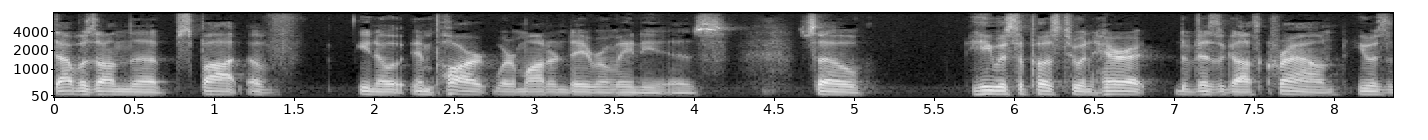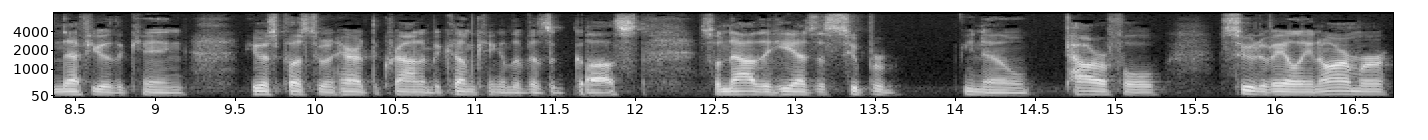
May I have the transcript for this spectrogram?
that was on the spot of you know in part where modern day Romania is. So he was supposed to inherit the Visigoth crown. He was the nephew of the king. He was supposed to inherit the crown and become king of the Visigoths. So now that he has a super, you know, powerful suit of alien armor,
